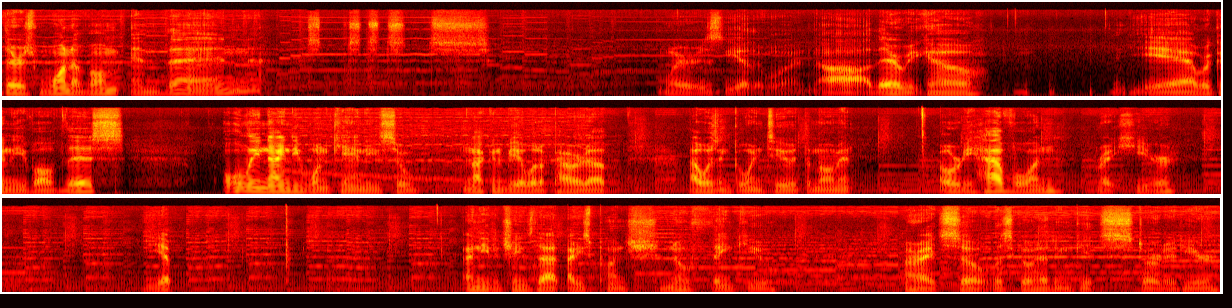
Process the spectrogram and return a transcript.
there's one of them. And then... Where is the other one? Ah, there we go. Yeah, we're going to evolve this. Only 91 candies, so I'm not going to be able to power it up. I wasn't going to at the moment. I already have one right here. Yep. I need to change that ice punch. No thank you. Alright, so let's go ahead and get started here.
